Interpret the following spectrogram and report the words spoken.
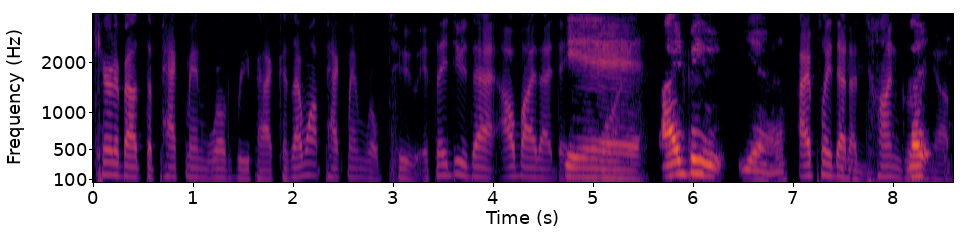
cared about the Pac-Man World Re-Pac because I want Pac-Man World 2. If they do that, I'll buy that day. Yeah. I'd be yeah. I played that a Mm. ton But- growing up.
